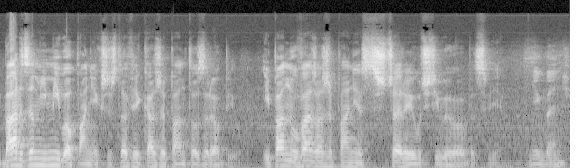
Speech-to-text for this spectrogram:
Bardzo mi miło, panie Krzysztofie K., że pan to zrobił. I pan uważa, że pan jest szczery i uczciwy wobec mnie. Niech będzie.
